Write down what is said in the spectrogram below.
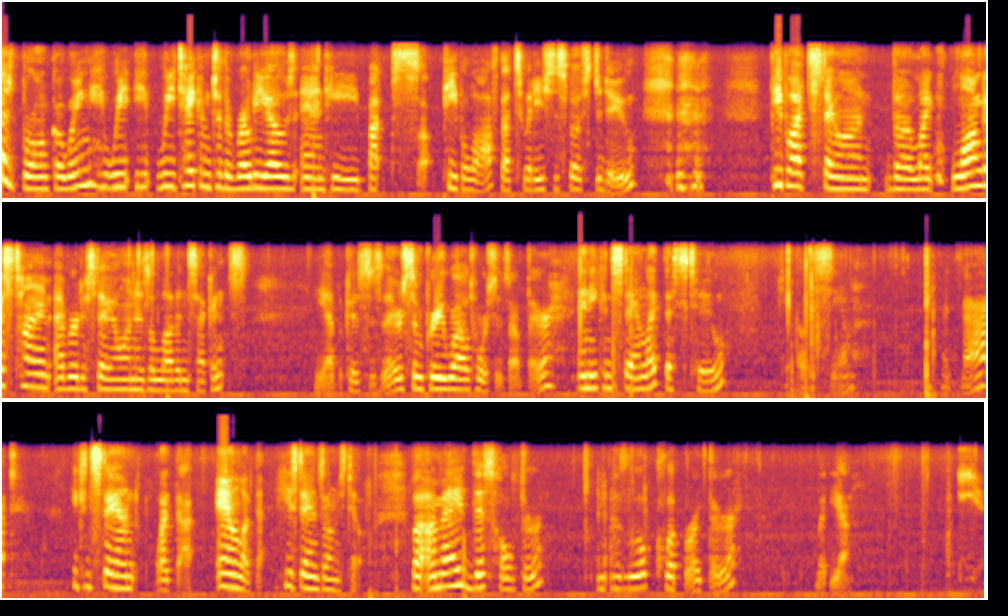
does broncoing. We, he, we take him to the rodeos and he bucks people off. That's what he's supposed to do. people have to stay on. The like longest time ever to stay on is 11 seconds. Yeah, because there's some pretty wild horses out there. And he can stand like this too. Can't really see him. Like that. He can stand like that. And like that. He stands on his tail. But I made this halter. And it has a little clip right there. But yeah. yeah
